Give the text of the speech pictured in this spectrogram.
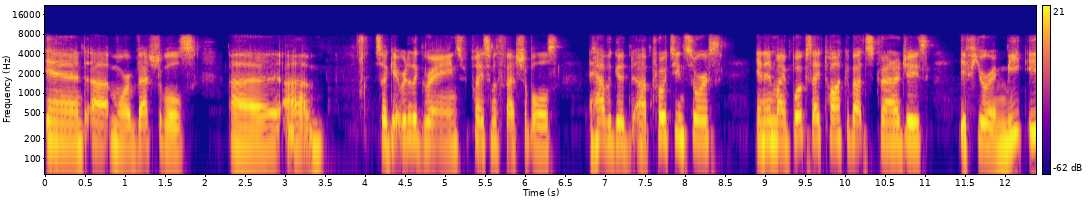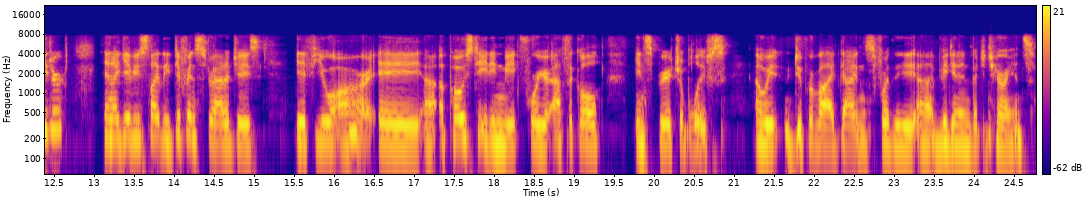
and more vegetables. Um, so get rid of the grains, replace them with vegetables, have a good protein source. And in my books, I talk about strategies if you're a meat eater, and I give you slightly different strategies if you are a opposed to eating meat for your ethical and spiritual beliefs. And we do provide guidance for the uh, vegan and vegetarians.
